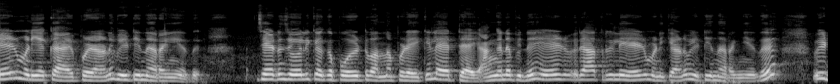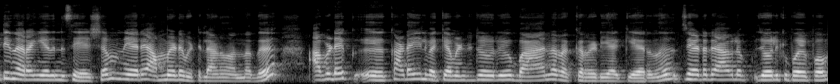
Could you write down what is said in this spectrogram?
ഏഴ് മണിയൊക്കെ ആയപ്പോഴാണ് വീട്ടിൽ നിന്ന് ഇറങ്ങിയത്. ചേട്ടൻ ജോലിക്കൊക്കെ പോയിട്ട് വന്നപ്പോഴേക്ക് ലേറ്റായി. അങ്ങനെ പിന്നെ ഏഴ് രാത്രിയിൽ ഏഴ് മണിക്കാണ് വീട്ടിൽ നിന്ന് ഇറങ്ങിയത്. വീട്ടിൽ നിന്ന് ഇറങ്ങിയതിന് ശേഷം നേരെ അമ്മയുടെ വീട്ടിലാണ് വന്നത്. അവിടെ കടയിൽ വെക്കാൻ വേണ്ടിയിട്ട് ഒരു ബാനറൊക്കെ റെഡിയാക്കിയായിരുന്നു. ചേട്ടൻ രാവിലെ ജോലിക്ക് പോയപ്പം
